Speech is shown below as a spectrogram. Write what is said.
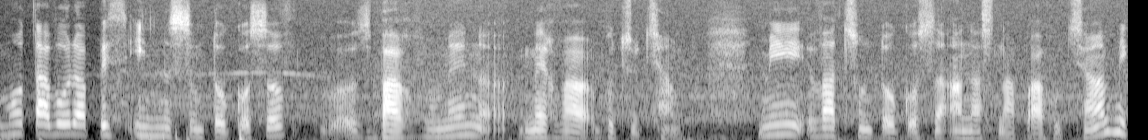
մոտավորապես 90%-ով զբաղվում են մեղվաբուծությամբ մի 60%-ը անասնապահությամբ, մի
